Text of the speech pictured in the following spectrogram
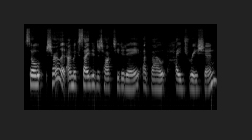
So, Charlotte, I'm excited to talk to you today about hydration.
